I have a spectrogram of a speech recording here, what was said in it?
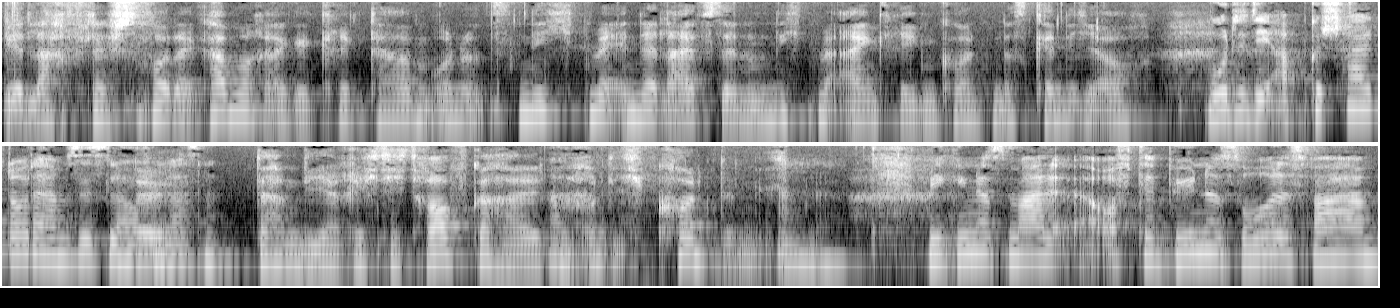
wir Lachflashes vor der Kamera gekriegt haben und uns nicht mehr in der Live-Sendung nicht mehr einkriegen konnten. Das kenne ich auch. Wurde die abgeschaltet oder haben sie es laufen Nö, lassen? Da haben die ja richtig draufgehalten und ich konnte nicht mehr. Mir ging das mal auf der Bühne so, das war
